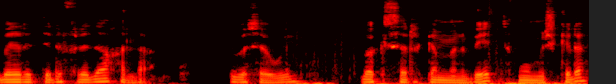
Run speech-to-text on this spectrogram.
بيرد يلف لداخل؟ لا. شو بسوي؟ بكسر كم من بيت مو مشكلة.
